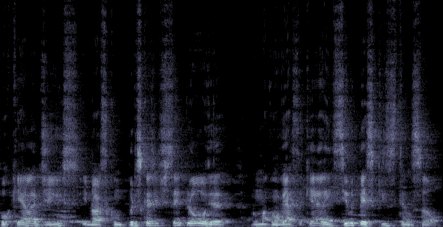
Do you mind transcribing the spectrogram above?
porque ela diz, e nós, por isso que a gente sempre ouve numa conversa que é ensino, pesquisa e extensão.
